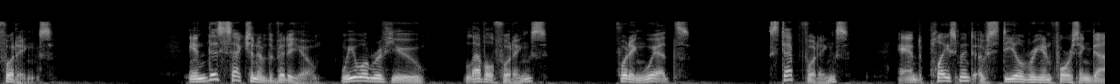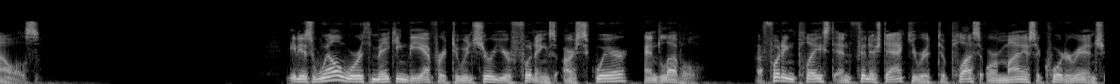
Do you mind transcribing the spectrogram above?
Footings. In this section of the video, we will review level footings, footing widths, step footings, and placement of steel reinforcing dowels. It is well worth making the effort to ensure your footings are square and level. A footing placed and finished accurate to plus or minus a quarter inch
